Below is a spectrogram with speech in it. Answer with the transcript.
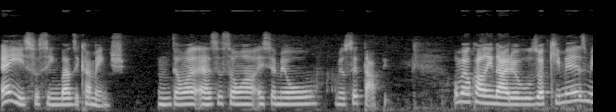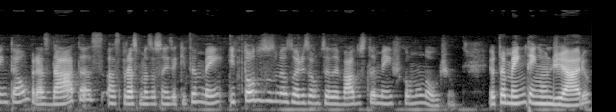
é isso, assim, basicamente. Então, é, essas são a, esse é meu meu setup. O meu calendário eu uso aqui mesmo, então, para as datas, as próximas ações aqui também, e todos os meus horizontes elevados também ficam no Notion. Eu também tenho um diário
